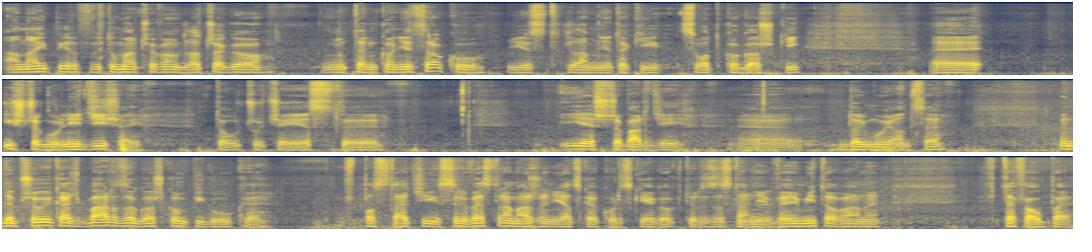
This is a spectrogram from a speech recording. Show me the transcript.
a najpierw wytłumaczę Wam, dlaczego ten koniec roku jest dla mnie taki słodko-gorzki. E, i szczególnie dzisiaj to uczucie jest y, jeszcze bardziej e, dojmujące. Będę przełykać bardzo gorzką pigułkę w postaci Sylwestra Marzeń Jacka Kurskiego, który zostanie wyemitowany w TVP.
